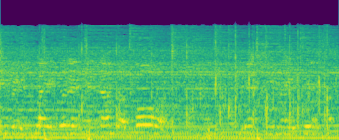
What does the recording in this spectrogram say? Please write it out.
Cambridge played with it in number four. Yes, you may do.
